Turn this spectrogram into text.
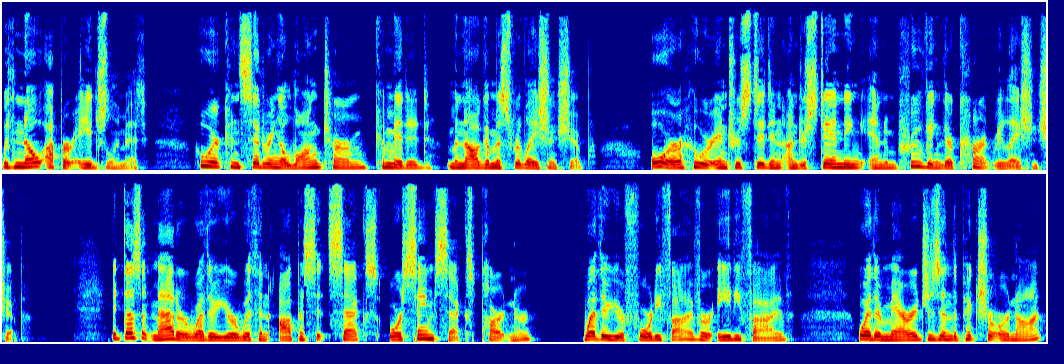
with no upper age limit who are considering a long term, committed, monogamous relationship or who are interested in understanding and improving their current relationship. It doesn't matter whether you're with an opposite sex or same sex partner, whether you're 45 or 85, whether marriage is in the picture or not,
